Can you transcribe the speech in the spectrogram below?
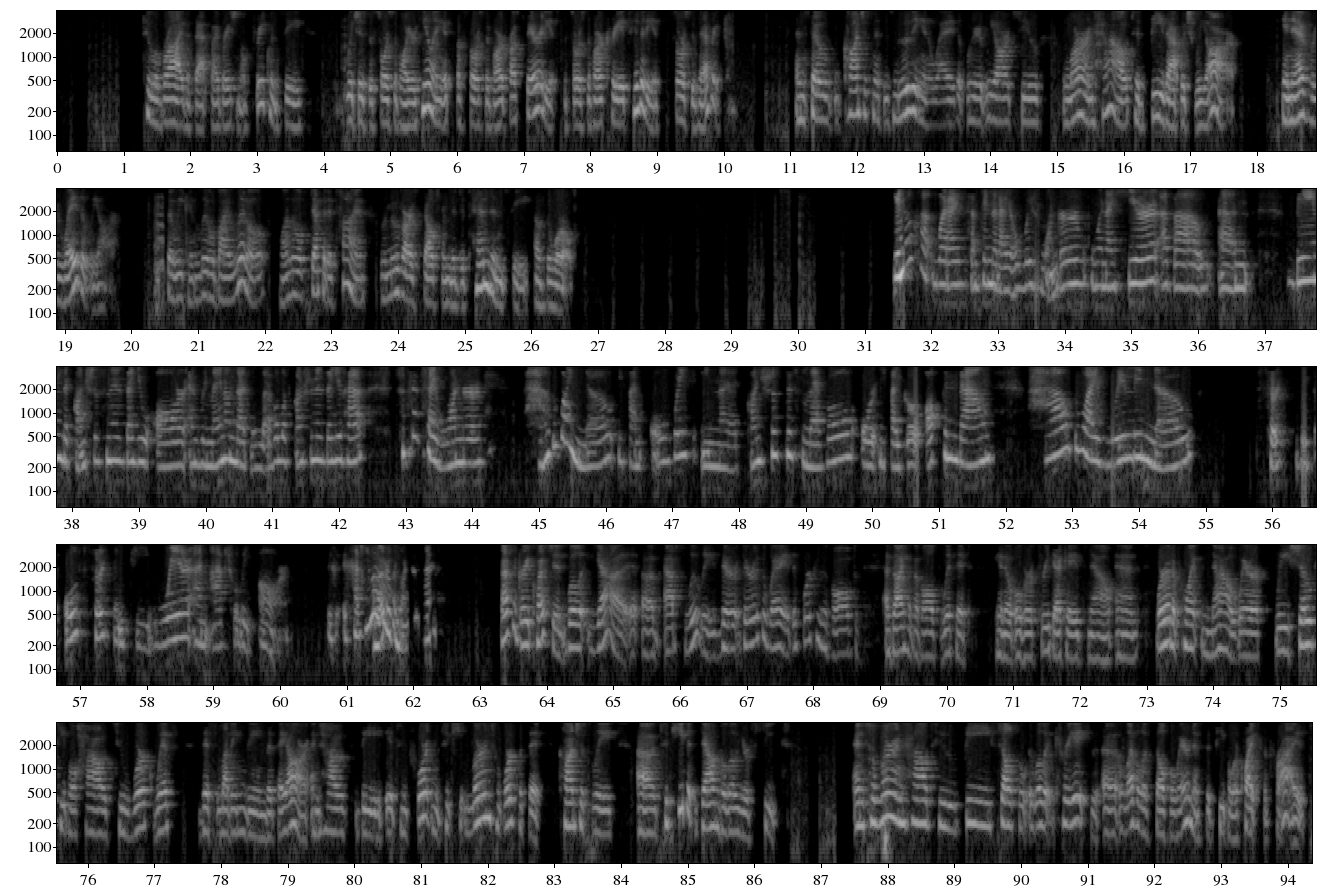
to arrive at that vibrational frequency, which is the source of all your healing. It's the source of our prosperity. It's the source of our creativity. It's the source of everything. And so consciousness is moving in a way that we're, we are to learn how to be that which we are in every way that we are. So we can little by little, one little step at a time, remove ourselves from the dependency of the world. You know what I something that I always wonder when I hear about and um, being the consciousness that you are and remain on that level of consciousness that you have. Sometimes I wonder how do I know if I'm always in a consciousness level or if I go up and down? How do I really know with all certainty where I'm actually are? Have you ever wondered that? That's a great question. Well, yeah, uh, absolutely. There, there is a way. This work has evolved as I have evolved with it, you know, over three decades now, and we're at a point now where we show people how to work with this loving being that they are and how the it's important to keep, learn to work with it consciously uh, to keep it down below your feet and to learn how to be self well it creates a level of self-awareness that people are quite surprised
